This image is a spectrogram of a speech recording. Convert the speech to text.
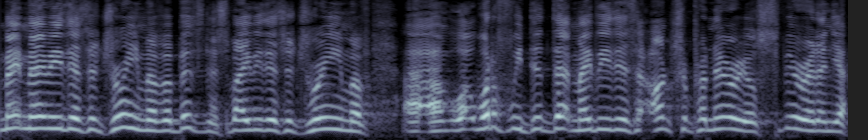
Maybe there's a dream of a business. Maybe there's a dream of uh, um, what if we did that? Maybe there's an entrepreneurial spirit in your,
